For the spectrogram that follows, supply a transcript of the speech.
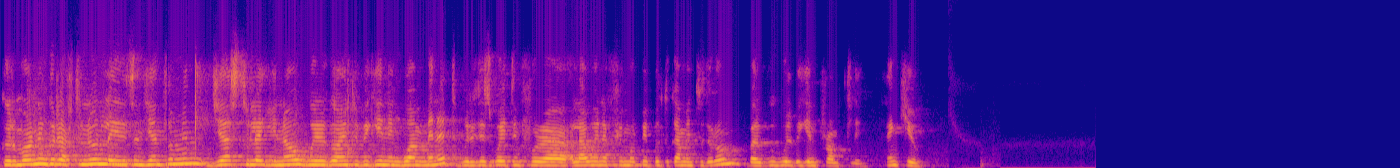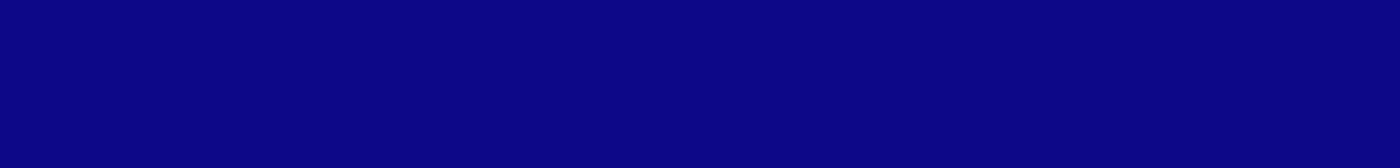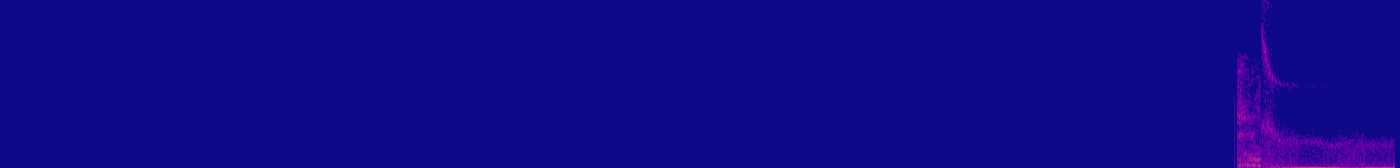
Good morning, good afternoon, ladies and gentlemen. Just to let you know, we're going to begin in one minute. We're just waiting for uh, allowing a few more people to come into the room, but we will begin promptly. Thank you.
